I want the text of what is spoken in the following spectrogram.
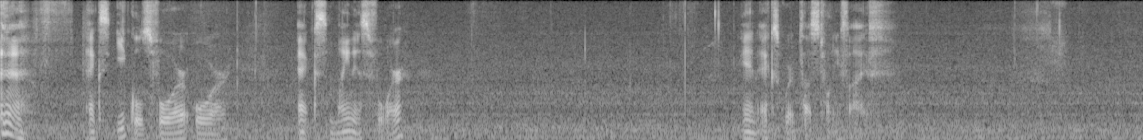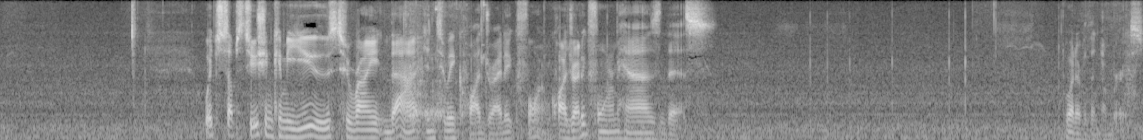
x equals 4 or x minus 4. And x squared plus 25. which substitution can be used to write that into a quadratic form. Quadratic form has this. Whatever the number is.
